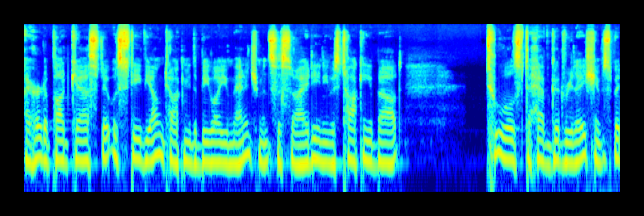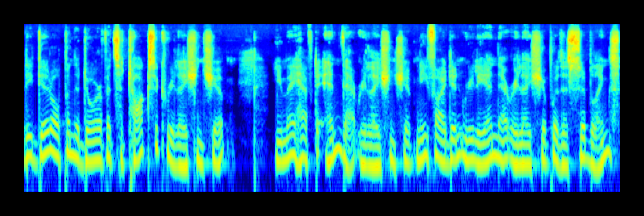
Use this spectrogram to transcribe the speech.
I heard a podcast, it was Steve Young talking to the BYU Management Society, and he was talking about tools to have good relationships, but he did open the door if it's a toxic relationship. You may have to end that relationship. Nephi didn't really end that relationship with his siblings.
